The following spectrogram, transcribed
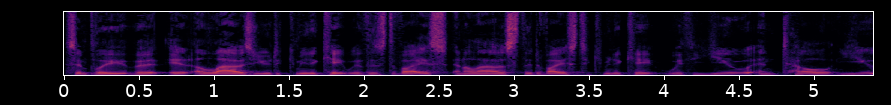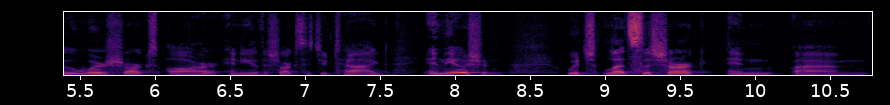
simply that it allows you to communicate with this device and allows the device to communicate with you and tell you where sharks are, any of the sharks that you tagged, in the ocean, which lets the shark in, um,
